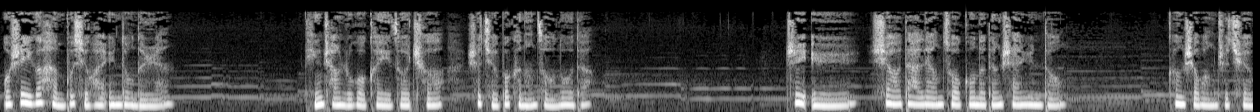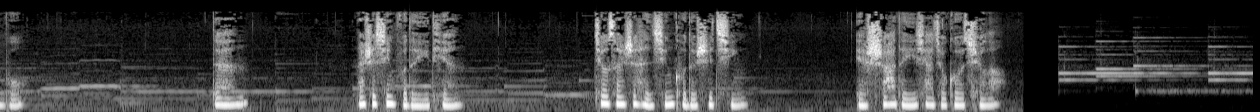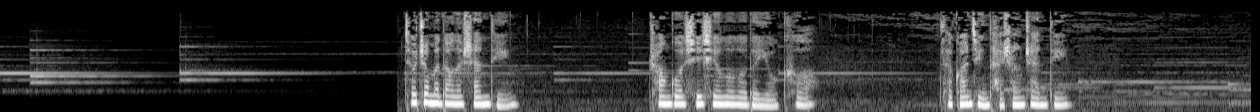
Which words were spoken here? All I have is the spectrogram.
我是一个很不喜欢运动的人。平常如果可以坐车，是绝不可能走路的。至于需要大量做工的登山运动，更是望之却步。但，那是幸福的一天。就算是很辛苦的事情，也唰的一下就过去了。就这么到了山顶，穿过稀稀落落的游客，在观景台上站定，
